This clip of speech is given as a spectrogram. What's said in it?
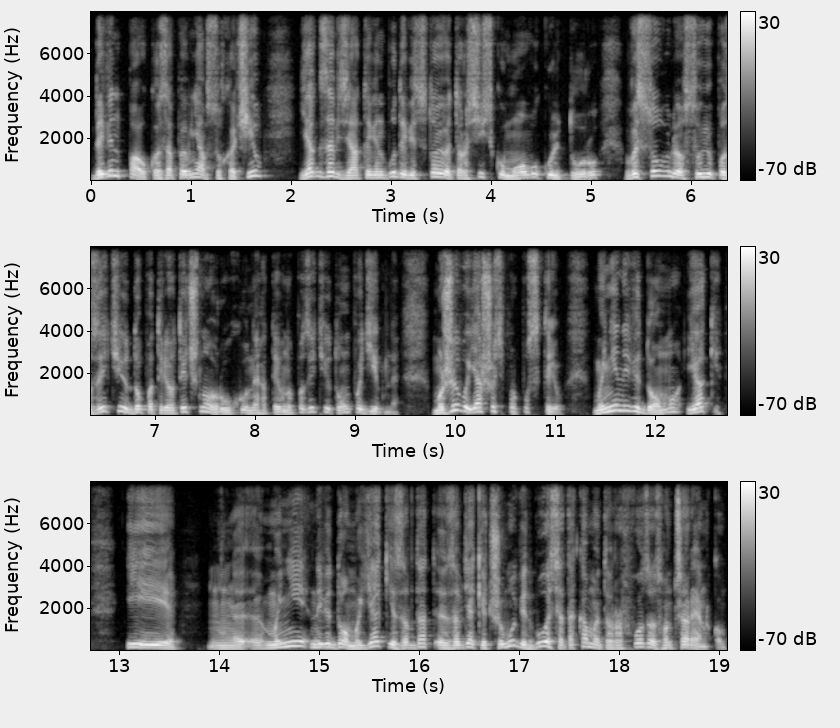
де він палко запевняв слухачів, як завзято він буде відстоювати російську мову, культуру, висовлював свою позицію до патріотичного руху, негативну позицію, тому подібне. Можливо, я щось пропустив. Мені невідомо, як і. Е, мені невідомо, як і завдати, завдяки чому відбулася така метаморфоза з Гончаренком.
